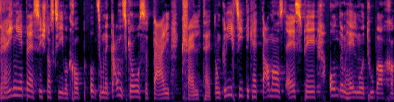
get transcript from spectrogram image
Die Ringier-Presse ist das gewesen, wo Kopp zu einem ganz grossen Teil gefällt hat. Und gleichzeitig hat damals die SP unter dem Helmut Hubacher,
